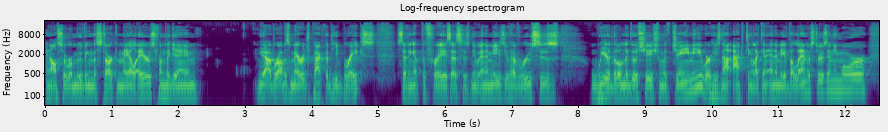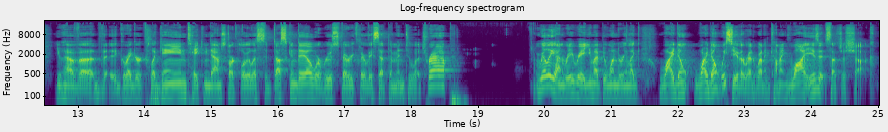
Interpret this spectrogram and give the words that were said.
and also removing the Stark male heirs from the game. You have Robb's marriage pact that he breaks, setting up the Freys as his new enemies. You have Roose's weird little negotiation with Jaime, where he's not acting like an enemy of the Lannisters anymore. You have uh, Gregor Clegane taking down Stark loyalists at Duskendale, where Roose very clearly set them into a trap. Really, on reread, you might be wondering, like, why don't why don't we see the Red Wedding coming? Why is it such a shock?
